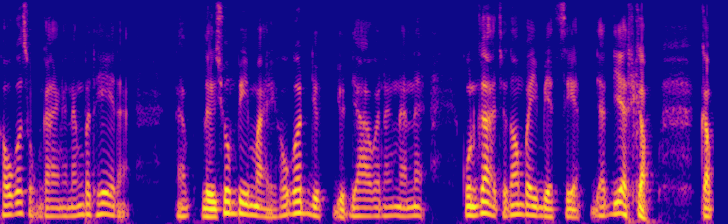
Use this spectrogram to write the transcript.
เขาก็สงการกันทั้งประเทศอะนะครับหรือช่วงปีใหม่เขาก็หยุดหยุดยาวกันทั้งนั้นเนี่ยคุณก็อาจจะต้องไปเบียดเสียดยัดเยียดกับกับ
